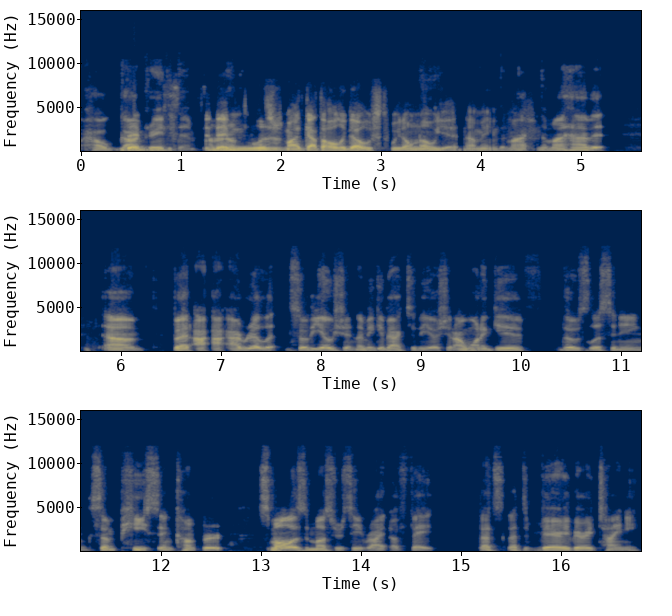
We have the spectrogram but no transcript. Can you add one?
how God they, created them. Then lizards might got the Holy Ghost. We don't know yet. I mean, they might they might have it. Um, but I, I, I really so the ocean. Let me get back to the ocean. I want to give those listening some peace and comfort. Small as a mustard seed, right? Of faith. That's that's very very tiny.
